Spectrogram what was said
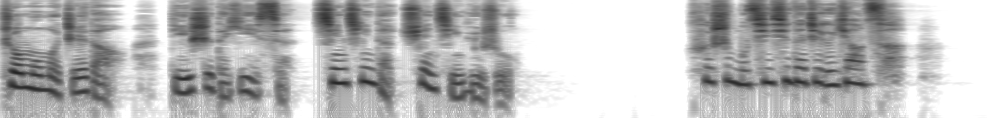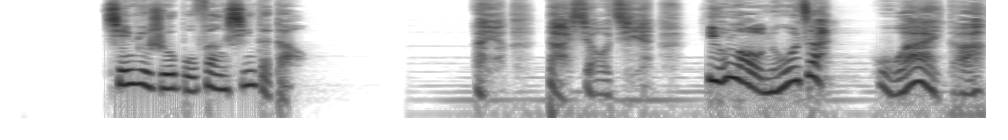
周嬷嬷知道狄氏的意思，轻轻的劝秦玉茹。可是母亲现在这个样子，秦玉茹不放心的道：“哎呀，大小姐，有老奴在，无碍的。”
